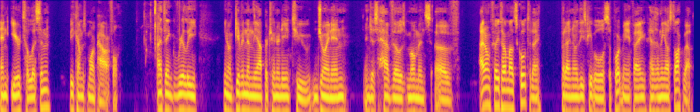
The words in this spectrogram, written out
an ear to listen becomes more powerful. I think really you know, giving them the opportunity to join in and just have those moments of, I don't feel like talking about school today, but I know these people will support me if I have something else to talk about.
